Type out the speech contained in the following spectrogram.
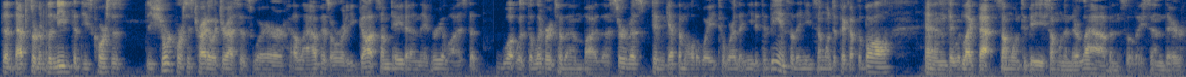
that that's sort of the need that these courses these short courses try to address is where a lab has already got some data and they've realized that what was delivered to them by the service didn't get them all the way to where they needed to be and so they need someone to pick up the ball and they would like that someone to be someone in their lab and so they send their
